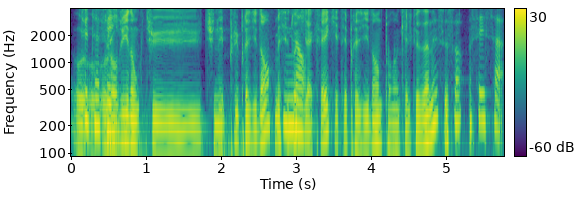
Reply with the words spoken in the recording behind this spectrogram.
Aujourd'hui, donc, tu, tu n'es plus présidente, mais c'est toi qui l'as créée, qui étais présidente pendant quelques années, c'est ça? C'est ça.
